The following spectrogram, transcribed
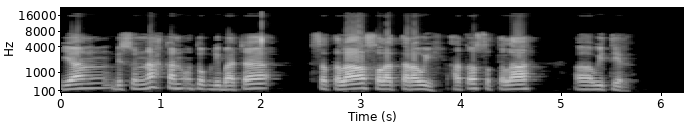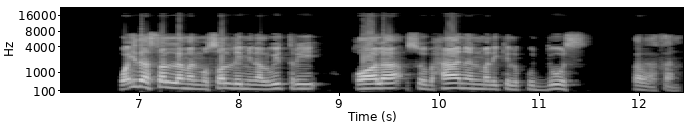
yang disunnahkan untuk dibaca setelah salat tarawih atau setelah uh, witir. Wa idza sallama al-musalli min al-witri qala subhanal malikil quddus thalathan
